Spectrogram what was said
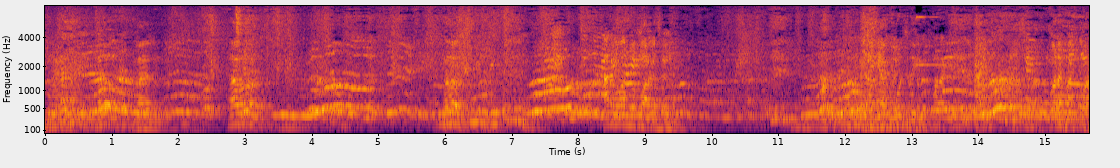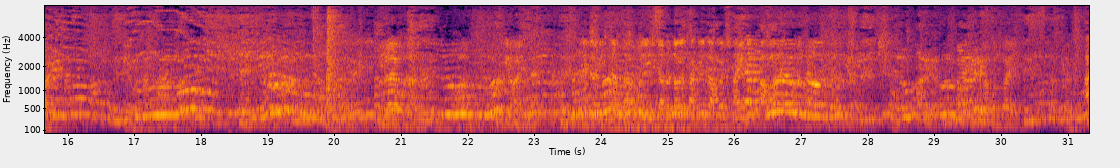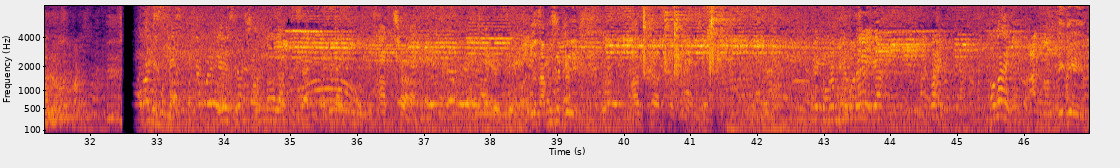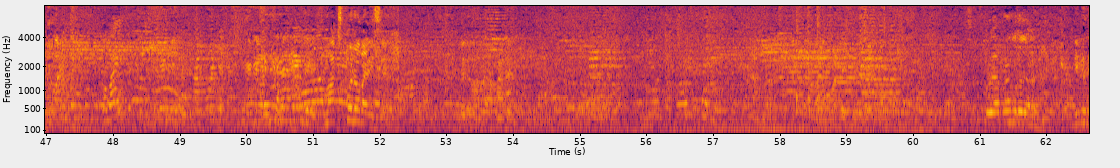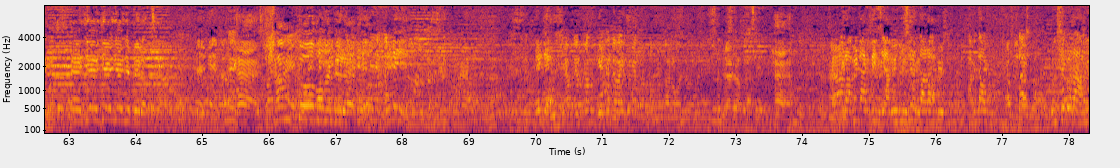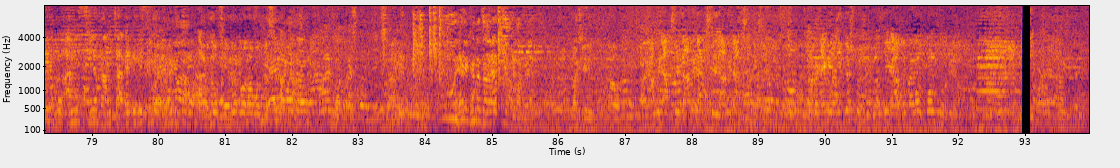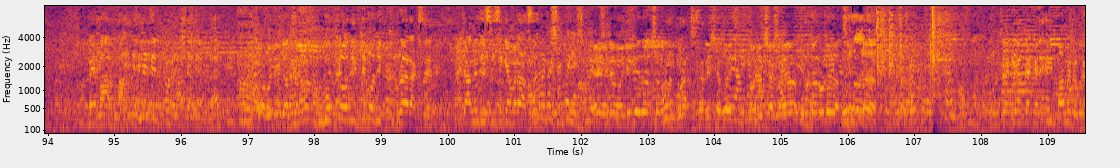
Hello হ্যাঁ আরে বাবা লোক মারা গেছে দেখি আমি করতে দেখি আচ্ছা। আচ্ছা আচ্ছা মাস্ক পরেও বাইরেছে আপনারা কোথাও যাবেন? এই যে এই যে এই যে বেরোচ্ছে। হ্যাঁ শান্তভাবে বেরোয় হ্যাঁ। আমি ডাক দিচ্ছি আমি বলছি দাঁড়া আমি ডাক ঢুকছে আমি আমি ছিলাম আমি চাকা থেকে ফোনে কথা বলতেছে এখানে দাঁড়াচ্ছি আমার আমি ডাকছি আমি ডাকছি আমি ডাকছি আমি তাকে জিজ্ঞেস করছি যে আপনি কল কল করে মুখটা ওদিক থেকে ওদিক ঘুরে রাখছে। জানে যে সিসি ক্যামেরা আছে। এটা ওইদিকে যাচ্ছে না? ঘোরাচ্ছে স্যার রিক্সা করে রিক্সা করে উল্টা রোডে যাচ্ছে উল্টা যাচ্ছে। উল্টা গিয়ে দেখেন এই বামে ঢোকে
